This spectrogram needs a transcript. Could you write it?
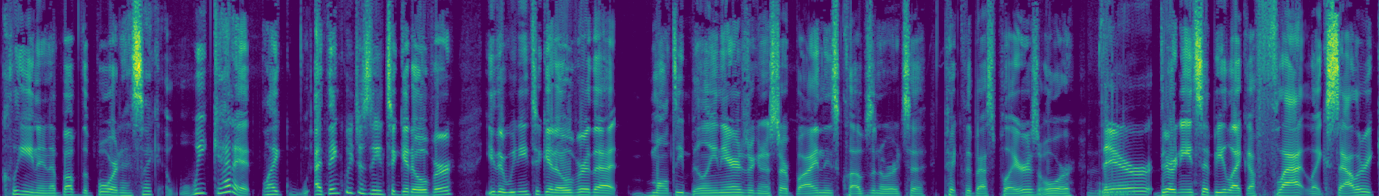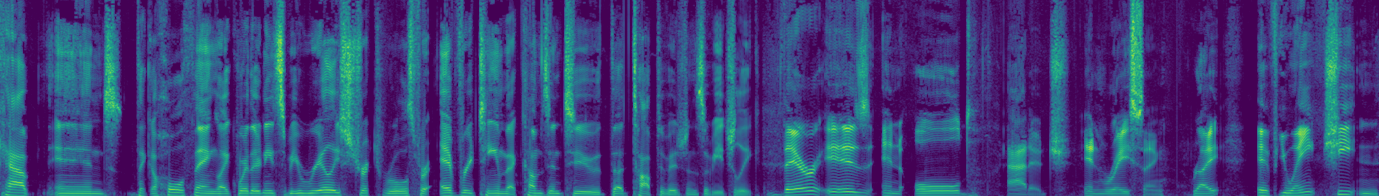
clean and above the board, and it's like we get it. Like w- I think we just need to get over either we need to get over that multi billionaires are gonna start buying these clubs in order to pick the best players, or There- there needs to be like a flat like salary cap and like a whole thing like where there needs to be really strict rules for every team that comes into the top divisions of each league. There is an old adage in racing, right? If you ain't cheating,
